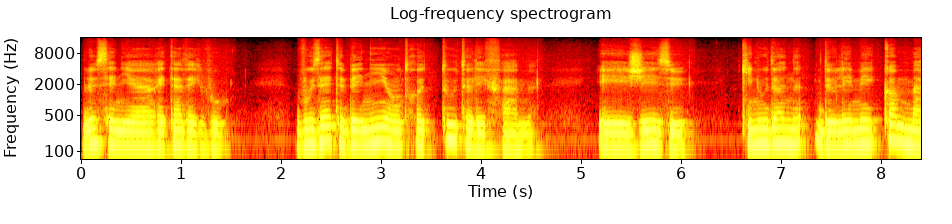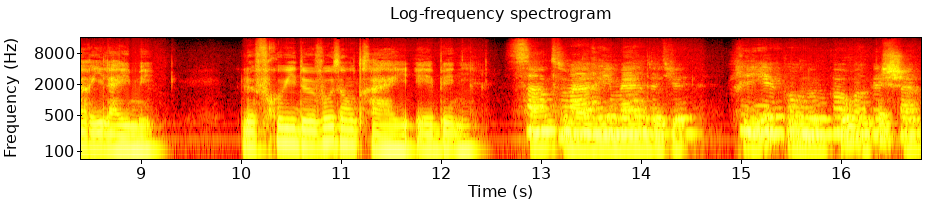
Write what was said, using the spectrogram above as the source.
le Seigneur est avec vous. Vous êtes bénie entre toutes les femmes, et Jésus, qui nous donne de l'aimer comme Marie l'a aimé, le fruit de vos entrailles est béni. Sainte Marie, Mère de Dieu, priez pour nous pauvres pécheurs,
